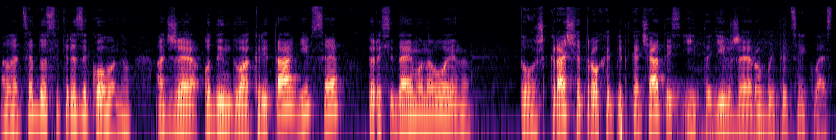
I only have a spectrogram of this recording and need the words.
але це досить ризиковано, адже один-два кріта і все, пересідаємо на воїна. Тож краще трохи підкачатись і тоді вже робити цей квест.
